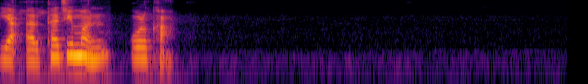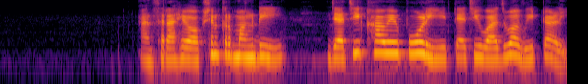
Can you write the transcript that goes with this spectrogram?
या अर्थाची मन ओळखा. आन्सर आहे ऑप्शन क्रमांक डी. ज्याची खावे पोळी त्याची वाजवावी टाळी.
